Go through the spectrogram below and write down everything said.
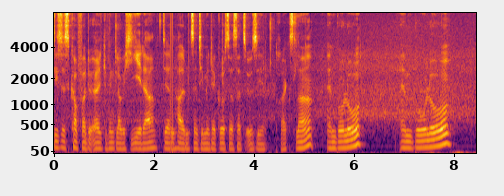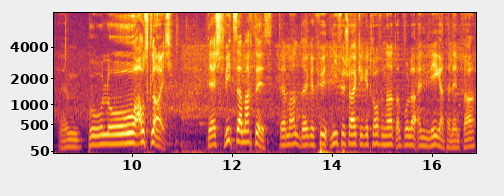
dieses Kopfballduell gewinnt, glaube ich, jeder, der einen halben Zentimeter größer ist als Ösi. Draxler, Embolo, Embolo, Embolo, Ausgleich! Der Schweizer macht es. Der Mann, der gefühlt nie für Schalke getroffen hat, obwohl er ein Megatalent war.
